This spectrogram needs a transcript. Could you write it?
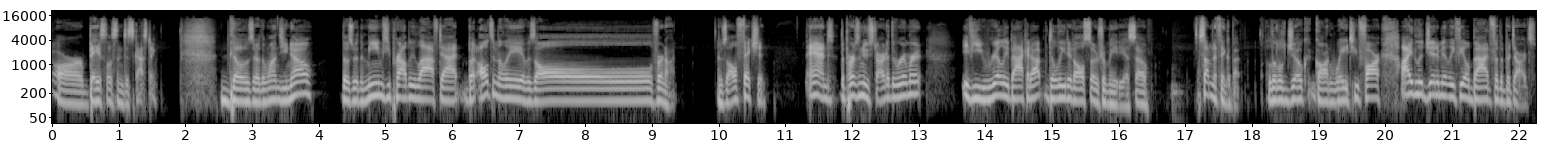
are baseless and disgusting. Those are the ones you know. Those are the memes you probably laughed at, but ultimately it was all for naught. It was all fiction. And the person who started the rumor, if you really back it up, deleted all social media. So something to think about. A little joke gone way too far. I legitimately feel bad for the Bedards.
